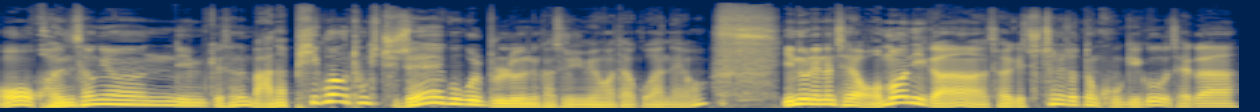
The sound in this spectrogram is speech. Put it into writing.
오, 권성연님께서는 만화 피구왕통키 주제곡을 부르는 가수로 유명하다고 하네요. 이 노래는 제 어머니가 저에게 추천해줬던 곡이고, 제가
